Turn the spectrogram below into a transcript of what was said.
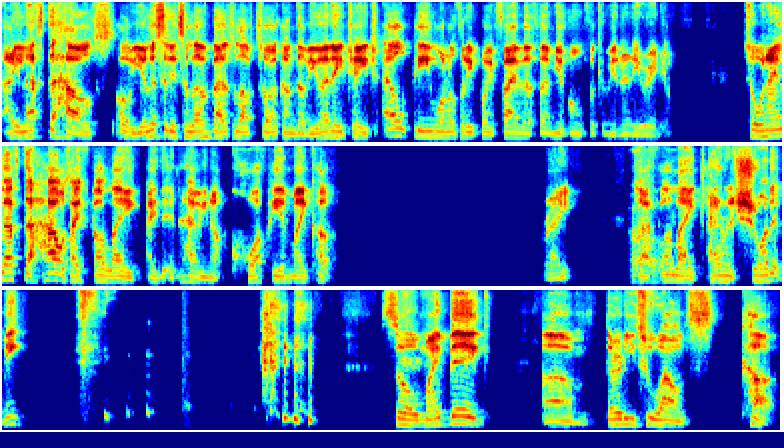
I left the house. Oh, you're listening to LoveBabz LoveTalk on WNHH LP 103.5 FM, your home for community radio. So when I left the house, I felt like I didn't have enough coffee in my cup. Right? So I felt like Karen shorted me. so my big um 32 ounce cup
